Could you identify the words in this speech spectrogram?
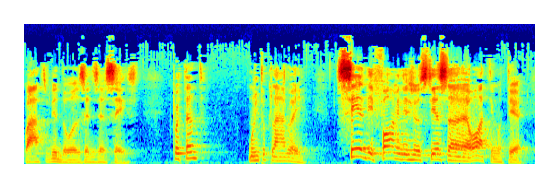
4, de 12 a 16. Portanto, muito claro aí. Sede e fome de justiça é ótimo ter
